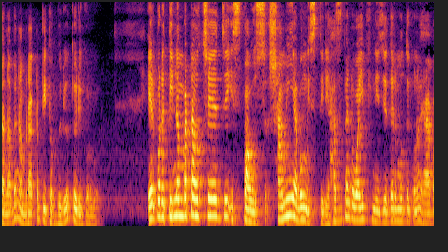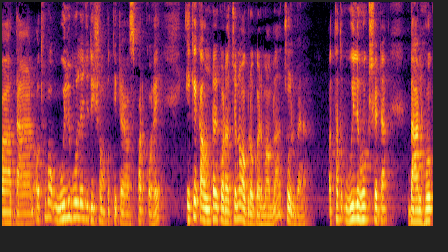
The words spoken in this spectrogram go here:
জানাবেন, আমরা একটা পৃথক ভিডিও তৈরি করব। এরপরে তিন নাম্বারটা হচ্ছে যে স্পাউস স্বামী এবং স্ত্রী হাজব্যান্ড ওয়াইফ নিজেদের মধ্যে কোনো হ্যাবা দান অথবা উইল বলে যদি সম্পত্তি ট্রান্সফার করে, একে কাউন্টার করার জন্য অগ্রকর মামলা চলবে না। অর্থাৎ উইল হোক সেটা, দান হোক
